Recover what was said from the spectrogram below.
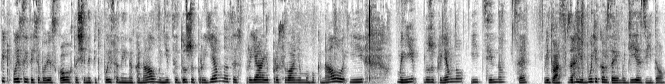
підписуйтесь обов'язково, хто ще не підписаний на канал. Мені це дуже приємно, це сприяє просуванню мого каналу, і мені дуже приємно і цінно це від вас. Взагалі будь-яка взаємодія з відео.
